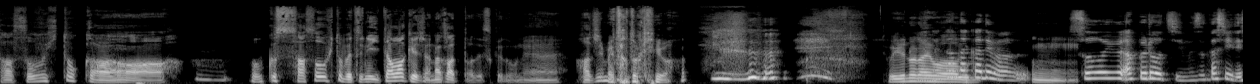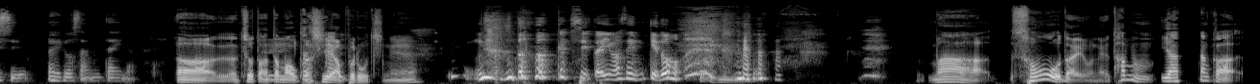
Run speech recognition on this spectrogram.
誘う人か。うん僕、誘う人別にいたわけじゃなかったですけどね。始めた時は。冬のライブは。なかなかでも、うん。そういうアプローチ難しいですよ。ライドさんみたいな。ああ、ちょっと頭おかしいアプローチね。頭おかしいとは言いませんけど。まあ、そうだよね。多分、や、なんか、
